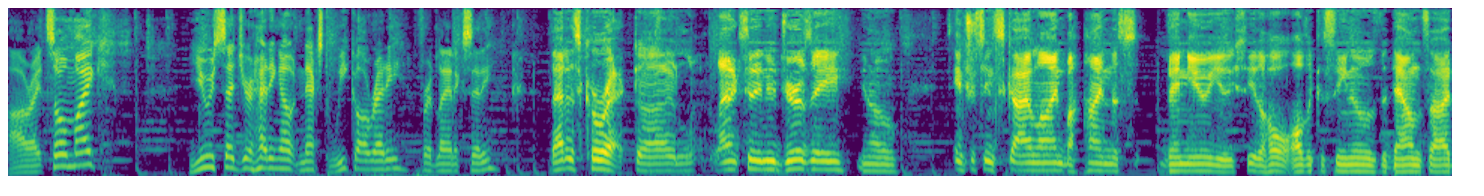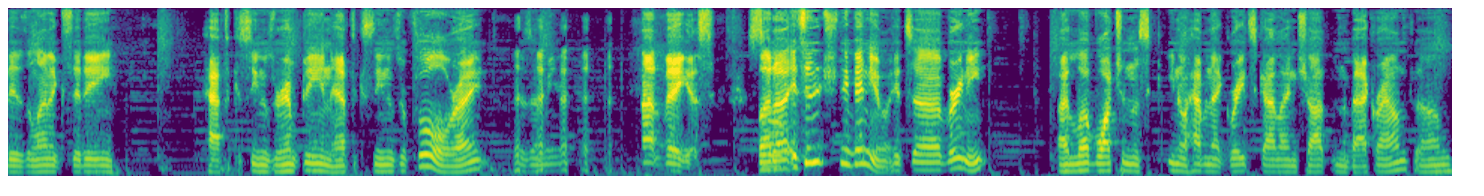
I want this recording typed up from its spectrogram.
All right. So, Mike, you said you're heading out next week already for Atlantic City. That is correct. Uh, Atlantic City, New Jersey. You know, interesting skyline behind this venue. You see the whole, all the casinos. The downside is Atlantic City. Half the casinos are empty and half the casinos are full. Right? Does that mean not Vegas? So, but uh, it's an interesting venue. It's uh, very neat. I love watching this. You know, having that great skyline shot in the background. Um,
